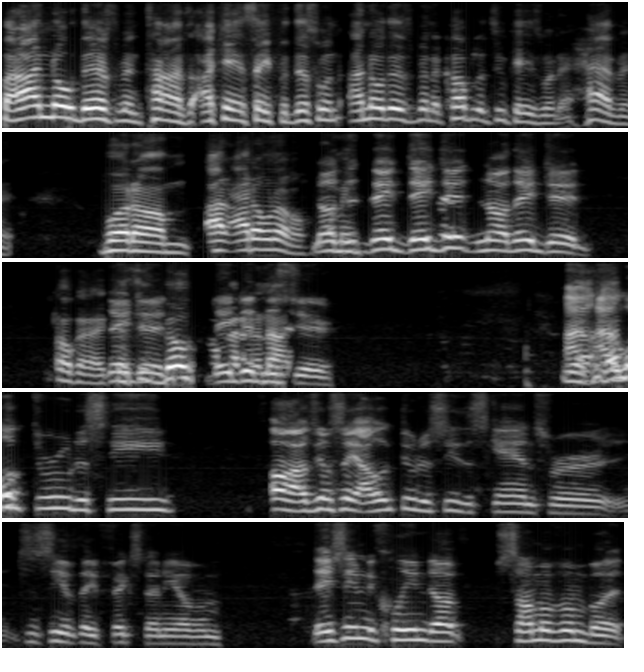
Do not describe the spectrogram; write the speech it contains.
but I know there's been times I can't say for this one. I know there's been a couple of 2Ks where they haven't, but um, I, I don't know. No, I mean, they they did. No, they did. Okay, they did. They did this year. Yeah, I, I looked through to see. Oh, I was gonna say I looked through to see the scans for to see if they fixed any of them. They seem to cleaned up some of them, but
